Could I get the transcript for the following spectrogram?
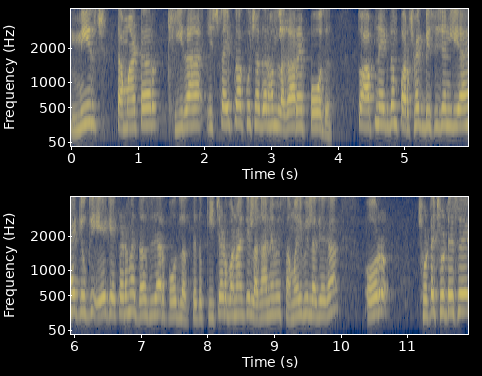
मिर्च, टमाटर, खीरा, इस टाइप का कुछ अगर हम लगा रहे हैं पौध तो आपने एकदम परफेक्ट डिसीज़न लिया है क्योंकि एक एकड़ में दस हज़ार पौध लगते तो कीचड़ बना के लगाने में समय भी लगेगा और छोटे छोटे से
